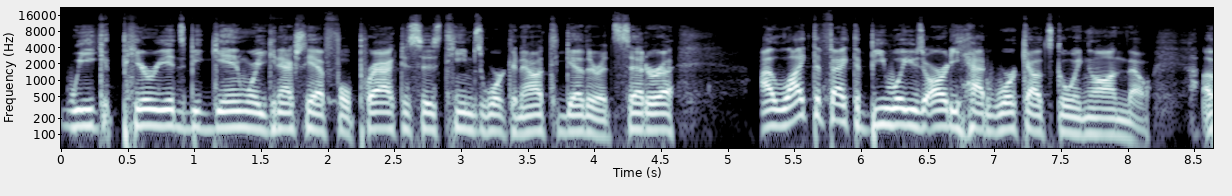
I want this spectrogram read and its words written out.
week periods begin, where you can actually have full practices, teams working out together, etc. I like the fact that BYU's already had workouts going on, though. Uh,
